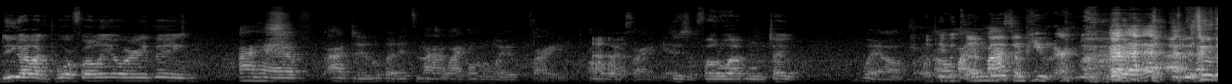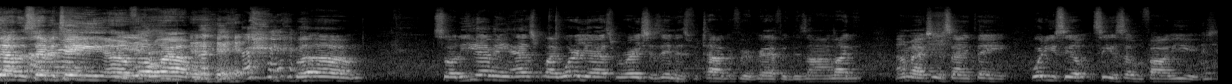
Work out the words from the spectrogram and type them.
Do you got like a portfolio or anything? I have, I do, but it's not like on the website. On the Uh-huh. website yet. There's a photo album on the table. Well, Well, on my, in my visit. computer. the 2017 uh, Yeah. photo album. But um, so do you have any asp- like what are your aspirations in this photography or graphic design? Like I'm asking the same thing. Where do you see see yourself in five years?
